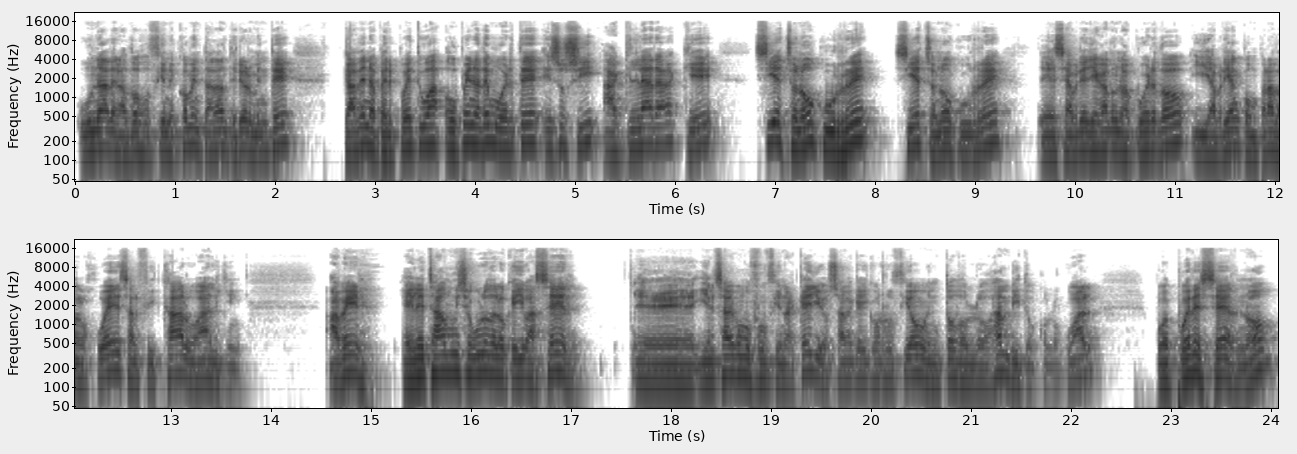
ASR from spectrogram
una de las dos opciones comentadas anteriormente, cadena perpetua o pena de muerte. Eso sí, aclara que si esto no ocurre, si esto no ocurre, eh, se habría llegado a un acuerdo y habrían comprado al juez, al fiscal o a alguien. A ver, él estaba muy seguro de lo que iba a ser. Eh, y él sabe cómo funciona aquello, sabe que hay corrupción en todos los ámbitos, con lo cual, pues puede ser, ¿no?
